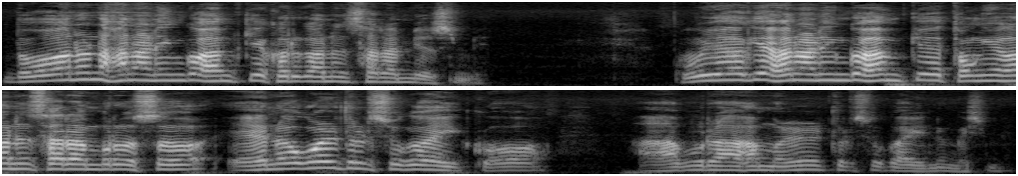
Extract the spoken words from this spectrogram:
노아는 하나님과 함께 걸어가는 사람이었습니다. 구약의 하나님과 함께 동행하는 사람으로서 에녹을 들 수가 있고 아브라함을 들 수가 있는 것입니다.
